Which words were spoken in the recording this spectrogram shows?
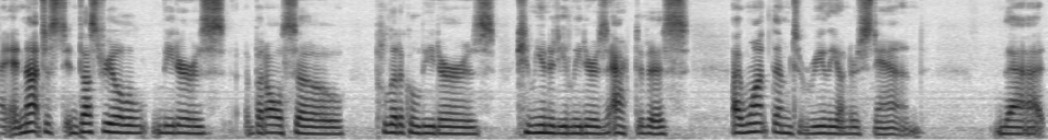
And not just industrial leaders, but also political leaders, community leaders, activists. I want them to really understand that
